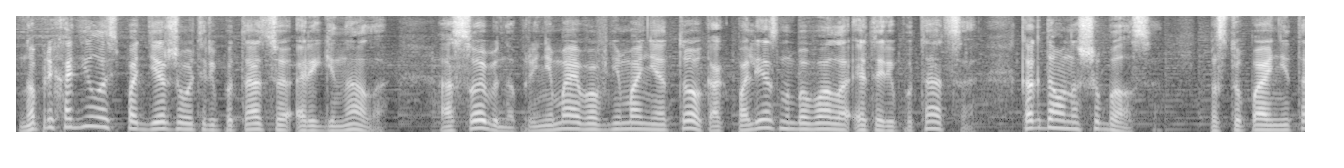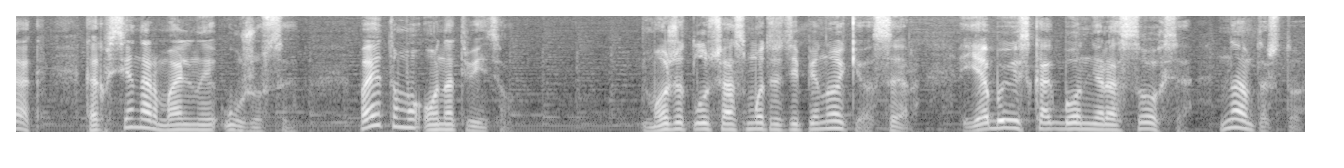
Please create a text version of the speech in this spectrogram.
Но приходилось поддерживать репутацию оригинала – Особенно принимая во внимание то, как полезна бывала эта репутация, когда он ошибался, поступая не так, как все нормальные ужасы. Поэтому он ответил. «Может, лучше осмотрите Пиноккио, сэр? Я боюсь, как бы он не рассохся. Нам-то что?»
